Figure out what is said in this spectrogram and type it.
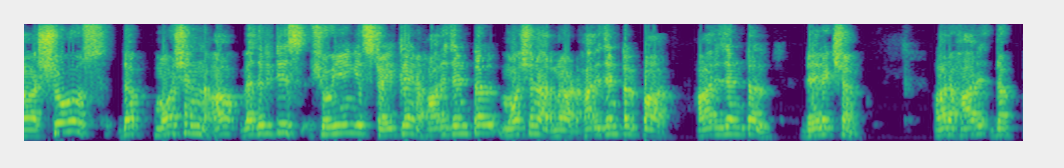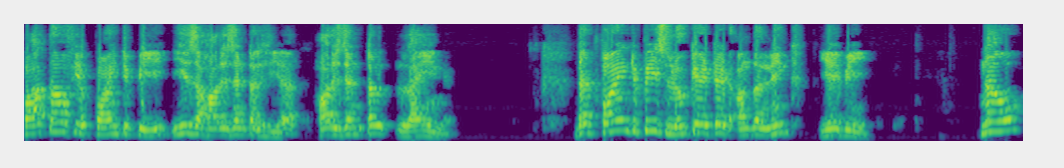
uh, shows the motion of whether it is showing a straight line horizontal motion or not horizontal path horizontal direction or the path of a point P is horizontal here horizontal line that point P is located on the link AB now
